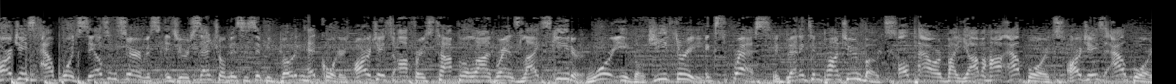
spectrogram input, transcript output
RJ's Outboard Sales and Service is your central Mississippi boating headquarters. RJ's offers top-of-the-line brands like Skeeter, War Eagle, G3, Express, and Bennington pontoon boats, all powered by Yamaha Outboards. RJ's Outboard,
